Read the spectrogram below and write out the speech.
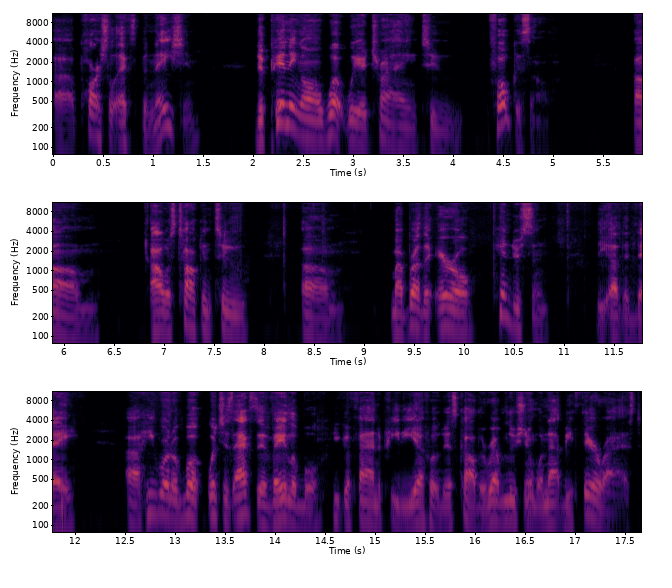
a partial explanation depending on what we're trying to focus on. Um, I was talking to um, my brother Errol Henderson the other day. Uh, he wrote a book which is actually available. You can find a PDF of this called "The Revolution Will Not Be Theorized:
